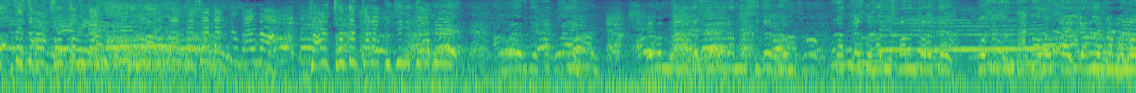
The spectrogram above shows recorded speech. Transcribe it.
অত্যাচারের সন্তান এটাই দেখতে চায় না যার সন্তান কারা বুঝে নিতে হবে? আমাদের ছেলেরা মসজিদে করেছে, প্রশাসন থাকা অবস্থায় কেন এসব হলো?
